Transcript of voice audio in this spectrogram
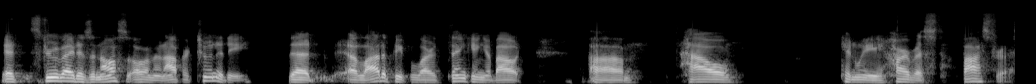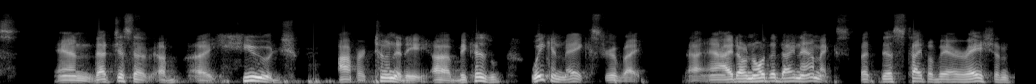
it struvite is an also an opportunity that a lot of people are thinking about um, how can we harvest phosphorus? And that's just a, a, a huge opportunity uh, because we can make struvite. Uh, and I don't know the dynamics, but this type of aeration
